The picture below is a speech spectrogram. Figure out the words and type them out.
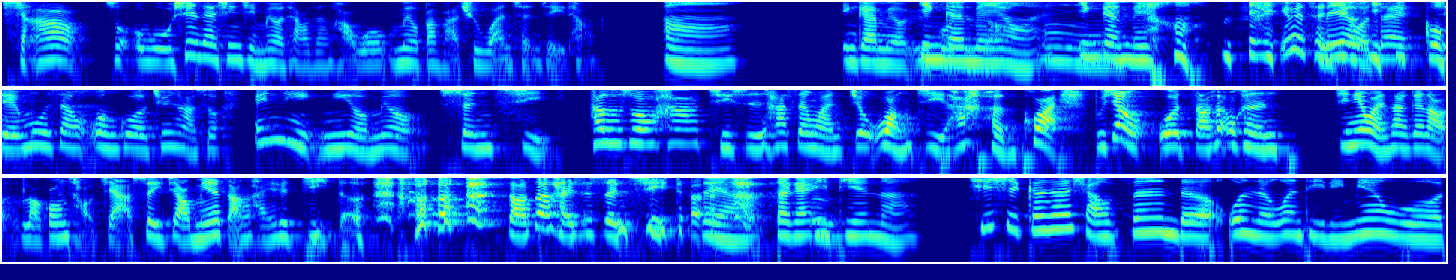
想要说，我现在心情没有调整好，我没有办法去完成这一堂课。嗯。应该没有遇过，应该没有，应该没有。因为曾经我在节目上问过君雅说：“哎，你你有没有生气？”他就说：“他其实他生完就忘记，他很快，不像我早上，我可能今天晚上跟老老公吵架睡觉，明天早上还是记得，早上还是生气的。”对啊，大概一天呢。其实刚刚小芬的问的问题里面，我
